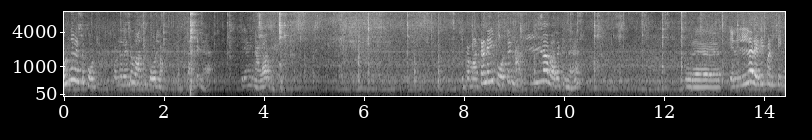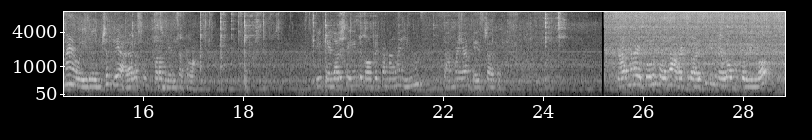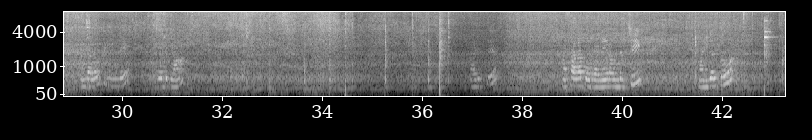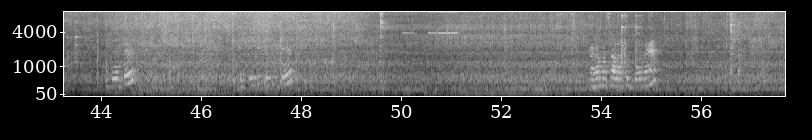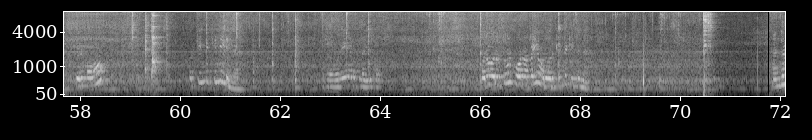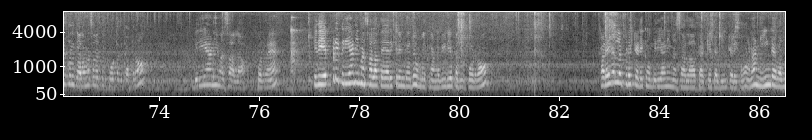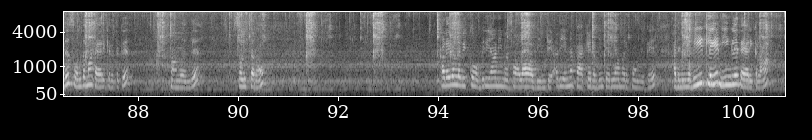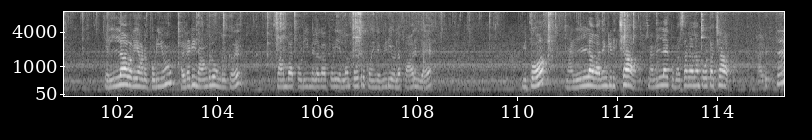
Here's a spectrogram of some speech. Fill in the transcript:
ஒன்று ரெண்டு போட்டு ஒன்று ரெண்டு வாங்கி போடலாம். தப்பில்லை பிரியாணி நல்லாயிருக்கும் இப்போ மட்டனையும் போட்டு நல்லா வதக்குங்க. ஒரு எல்லாம் ரெடி பண்ணிட்டீங்கன்னா ஒரு இருபது நிமிஷத்துலேயே அழகாக சூப்பராக பிரியாணி சாப்பிட்றலாம் வீட்டில் எல்லோரும் சேர்ந்து கோஆப்ரேட் பண்ணாங்கன்னா இன்னும் செம்மையாக டேஸ்ட்டாக இருக்கும். நார்மலாக எப்போதும் போல தான் அரை கிலோ அரிசிக்கு நீங்கள் எவ்வளோ உப்பு போடுவீங்களோ அந்த அளவுக்கு நீங்களே போட்டுக்கலாம். அடுத்து மசாலா போடுற நேரம் வந்துருச்சு. மஞ்சள் தூள் போட்டு ஒரு கிண்டி கிண்டிட்டு கரம் மசாலா தூள் போடுறேன். திரும்பவும் ஒரு கிண்டு கிண்டிடுங்க அப்புறம் ஒரே இடத்துல இருக்கும். ஒரு ஒரு தூள் போடுறப்பையும் ஒரு ஒரு கிண்டு கிண்டுங்க. மஞ்சள் தூள் கரம் மசாலா தூள் போட்டதுக்கப்புறம் பிரியாணி மசாலா போடுறேன். இது எப்படி பிரியாணி மசாலா தயாரிக்கிறங்கிறது உங்களுக்கு நாங்கள் வீடியோ பதிவு போடுறோம். கடைகளில் கூட கிடைக்கும் பிரியாணி மசாலா பேக்கெட் அப்படின்னு கிடைக்கும். ஆனால் நீங்கள் வந்து சொந்தமாக தயாரிக்கிறதுக்கு நாங்கள் வந்து சொல்லித்தரோம். கடைகளில் விற்கும் பிரியாணி மசாலா அப்படின்ட்டு. அது என்ன பேக்கெட் அப்படின்னு தெரியாமல் இருக்கும் உங்களுக்கு. அது நீங்கள் வீட்டிலையே நீங்களே தயாரிக்கலாம். எல்லா வகையான பொடியும் ஆல்ரெடி நாங்களும் உங்களுக்கு சாம்பார் பொடி மிளகாய் பொடி எல்லாம் போட்டிருக்கோம் எங்கள் வீடியோவில் பாருங்கள் இப்போது நல்லா வதங்கிடுச்சா? நல்லா இப்போ மசாலாலாம் போட்டாச்சா? அடுத்து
